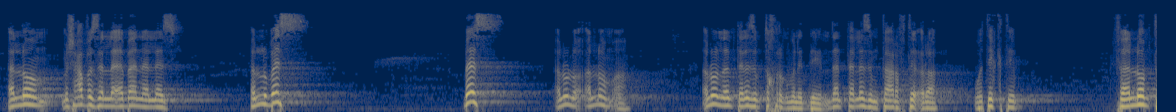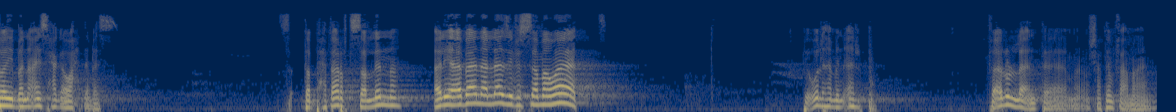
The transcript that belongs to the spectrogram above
قال لهم مش حافظ إلا أبانا الذي. قال له بس. بس. قالوا له قال لهم آه. قالوا له أنت لازم تخرج من الدين ده أنت لازم تعرف تقرأ وتكتب. فقال لهم طيب أنا عايز حاجة واحدة بس. طب هتعرف تصلي لنا؟ قال يا أبانا الذي في السماوات. بيقولها من قلبه. فقالوا لا أنت مش هتنفع معانا.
